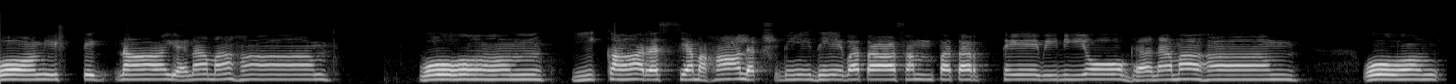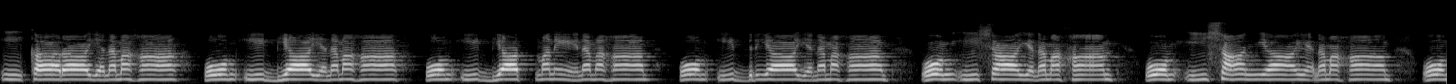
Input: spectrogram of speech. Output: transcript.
ॐ इष्टिघ्नाय नमः। ॐ ईकारस्य सम्पतर्थे विनियोग नमः। ॐ ईकाराय नमः ॐ ईड्याय नमः ॐ ईड्यात्मने नमः ॐ ईद्रियाय नमः ॐ ईशाय नमः ॐ ईशान्याय नमः ॐ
